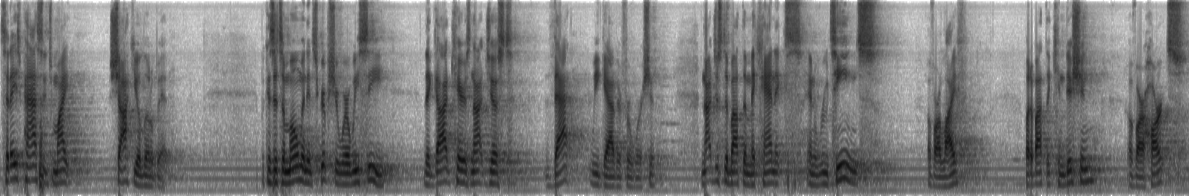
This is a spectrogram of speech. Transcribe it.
Today's passage might shock you a little bit because it's a moment in Scripture where we see that God cares not just that we gather for worship, not just about the mechanics and routines of our life, but about the condition of our hearts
